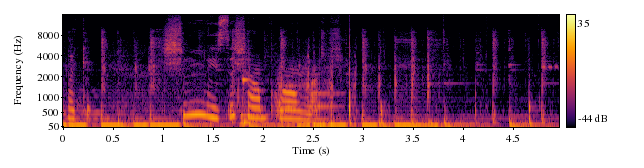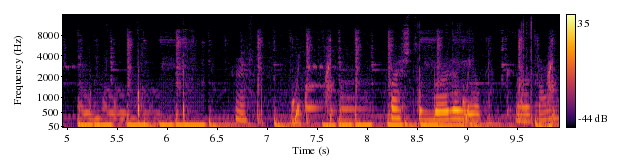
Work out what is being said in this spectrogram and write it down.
Okey. Şimdi ise şampuanlar. Hı. Başta böyle yapıyorum.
